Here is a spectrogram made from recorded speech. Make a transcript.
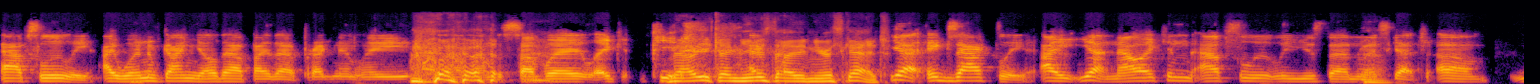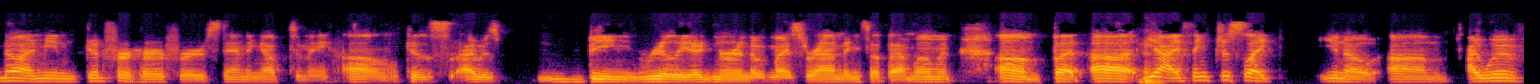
Absolutely, I wouldn't have gotten yelled at by that pregnant lady um, on the subway. Like, now you can use that in your sketch. yeah, exactly. I yeah, now I can absolutely use that in my sketch. Um, no, I mean, good for her for standing up to me. Um, because I was being really ignorant of my surroundings at that moment. Um, but uh, Yeah. yeah, I think just like you know, um, I would have.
